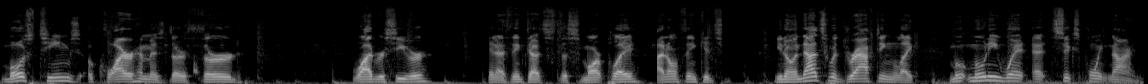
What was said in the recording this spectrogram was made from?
most teams acquire him as their third wide receiver, and I think that's the smart play. I don't think it's, you know, and that's with drafting. Like Mo- Mooney went at six point nine,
